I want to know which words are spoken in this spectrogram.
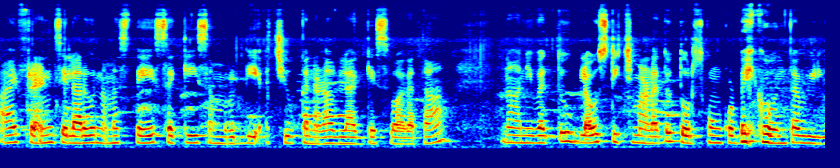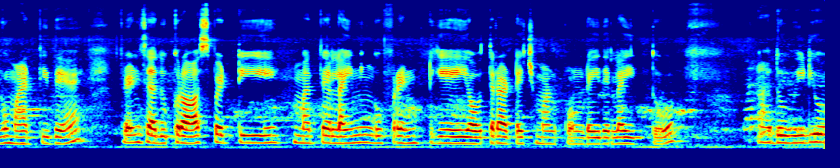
ಹಾಯ್ ಫ್ರೆಂಡ್ಸ್ ಎಲ್ಲರಿಗೂ ನಮಸ್ತೆ. ಸಖಿ ಸಮೃದ್ಧಿ ಅಚೀವ್ ಕನ್ನಡ ವ್ಲಾಗ್ಗೆ ಸ್ವಾಗತ. ನಾನಿವತ್ತು ಬ್ಲೌಸ್ ಸ್ಟಿಚ್ ಮಾಡೋದು ತೋರಿಸ್ಕೊಂಡು ಕೊಡಬೇಕು ಅಂತ ವಿಡಿಯೋ ಮಾಡ್ತಿದ್ದೆ. ಫ್ರೆಂಡ್ಸ್ ಅದು ಕ್ರಾಸ್ ಪಟ್ಟಿ ಮತ್ತು ಲೈನಿಂಗು ಫ್ರಂಟ್ಗೆ ಯಾವ ಥರ ಅಟ್ಯಾಚ್ ಮಾಡಿಕೊಂಡೆ ಇದೆಲ್ಲ ಇತ್ತು. ಅದು ವಿಡಿಯೋ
